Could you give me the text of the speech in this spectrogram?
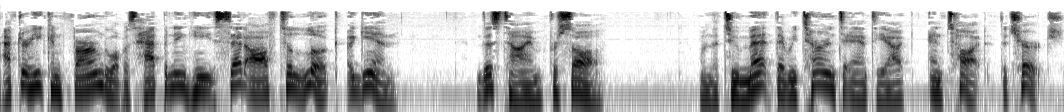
After he confirmed what was happening, he set off to look again, this time for Saul. When the two met, they returned to Antioch and taught the church.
